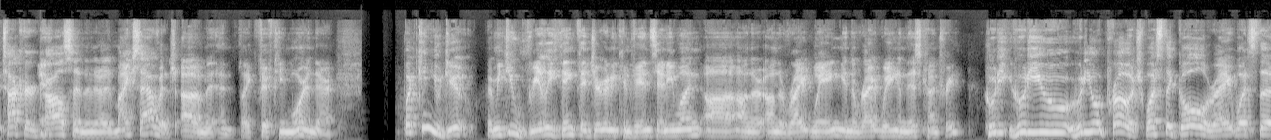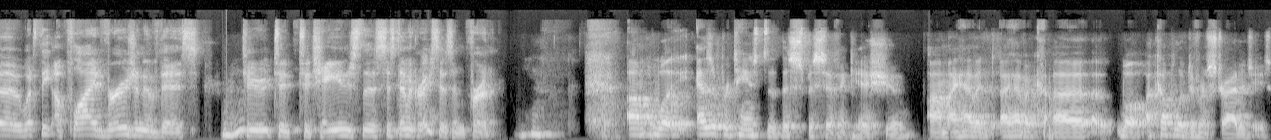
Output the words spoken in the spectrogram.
Tucker Carlson, and uh, Mike Savage, um, and like 15 more in there. What can you do? I mean, do you really think that you're going to convince anyone uh, on the on the right wing in the right wing in this country? Who do you, who do you who do you approach? What's the goal? Right? What's the what's the applied version of this mm-hmm. to to to change the systemic racism further? Um, well, as it pertains to this specific issue, um, I have a I have a uh, well a couple of different strategies.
